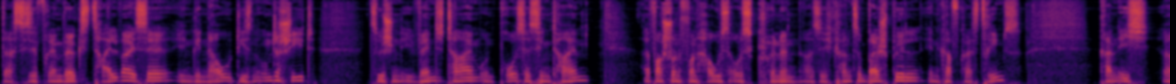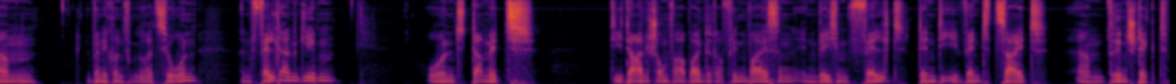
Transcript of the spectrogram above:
dass diese Frameworks teilweise eben genau diesen Unterschied zwischen Event Time und Processing Time einfach schon von Haus aus können. Also ich kann zum Beispiel in Kafka Streams, kann ich ähm, über eine Konfiguration ein Feld angeben und damit die Datenstromverarbeiter darauf hinweisen, in welchem Feld denn die Eventzeit ähm, drinsteckt.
